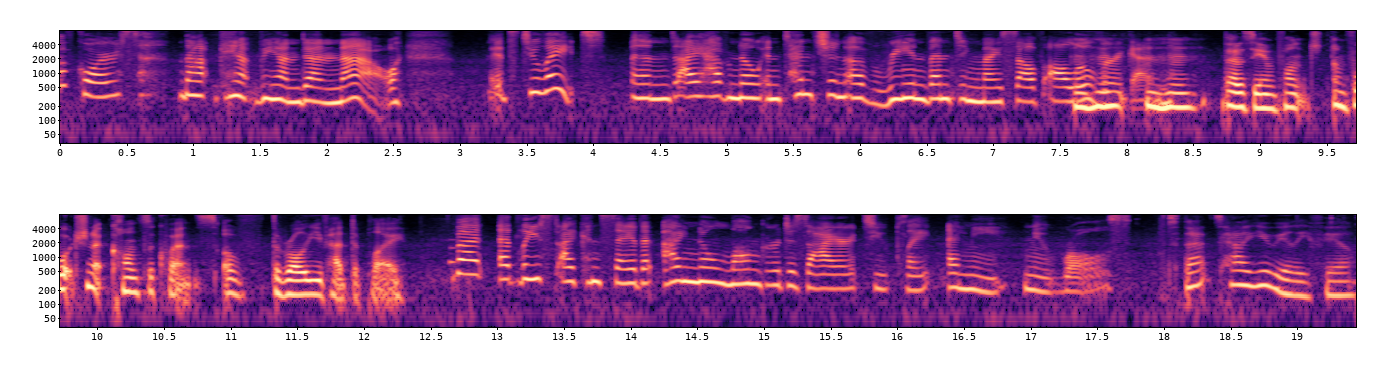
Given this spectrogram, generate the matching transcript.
Of course, that can't be undone now. It's too late, and I have no intention of reinventing myself all mm-hmm, over again. Mm-hmm. That is the unfun- unfortunate consequence of the role you've had to play. But at least I can say that I no longer desire to play any new roles. So that's how you really feel.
